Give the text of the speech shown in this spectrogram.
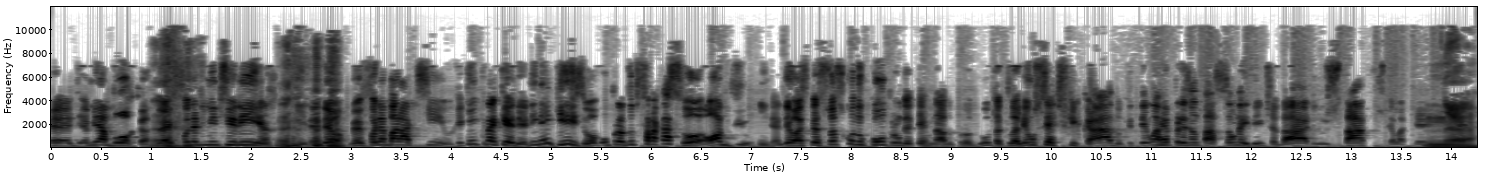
é de- é minha boca, meu iPhone é de mentirinha, entendeu? Meu iPhone é baratinho. Quem que vai querer? Ninguém quis, o, o produto fracassou, óbvio, entendeu? As pessoas quando compram um determinado produto, aquilo ali é um certificado que tem uma representação na identidade, no status que ela quer. É, né?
